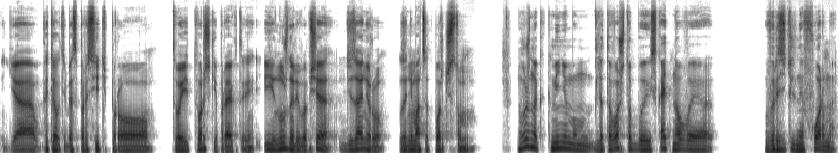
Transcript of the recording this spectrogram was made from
я хотел тебя спросить про твои творческие проекты. И нужно ли вообще дизайнеру заниматься творчеством? Нужно как минимум для того, чтобы искать новые выразительные формы.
